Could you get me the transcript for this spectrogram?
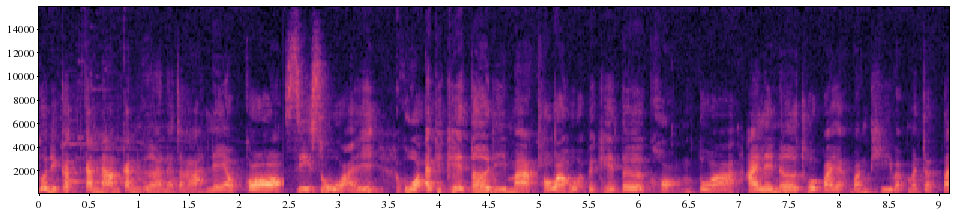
ตัวนี้ก็กันน้ำกันเหงื่อนะจ๊ะ แล้วก็สีสวย หัวแอปพลิเคเตอร์ดีมาก เพราะว่าหัวแอปพลิเคเตอร์ของตัวอายไลเนอร์ทั่วไปอะบางทีแบบมันจะแต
